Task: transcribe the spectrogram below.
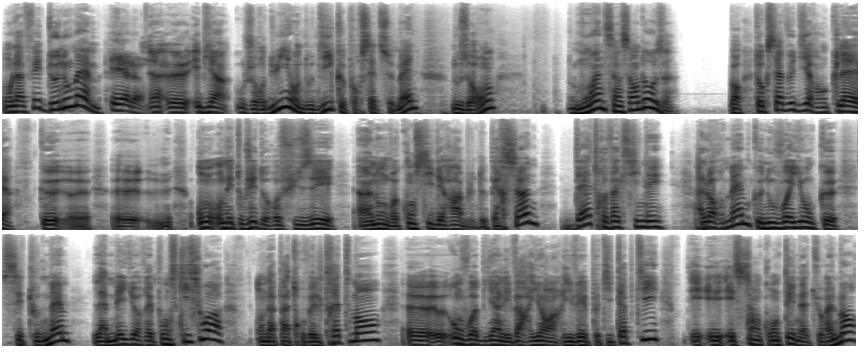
On l'a fait de nous-mêmes. Et alors? Euh, Eh bien, aujourd'hui, on nous dit que pour cette semaine, nous aurons moins de 500 doses. Donc ça veut dire en clair que euh, euh, est obligé de refuser à un nombre considérable de personnes d'être vaccinées, alors même que nous voyons que c'est tout de même la meilleure réponse qui soit. On n'a pas trouvé le traitement, euh, on voit bien les variants arriver petit à petit, et, et sans compter naturellement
